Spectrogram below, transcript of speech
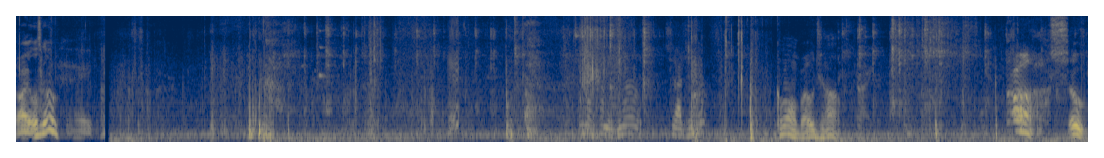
All right, let's go. All right. I'm not trying to jump. I jump? Come on, bro, jump. Oh, shoot.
